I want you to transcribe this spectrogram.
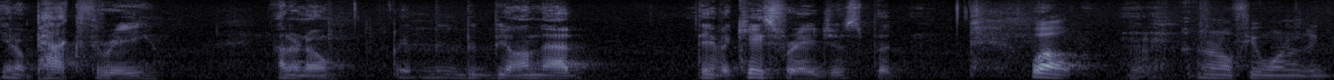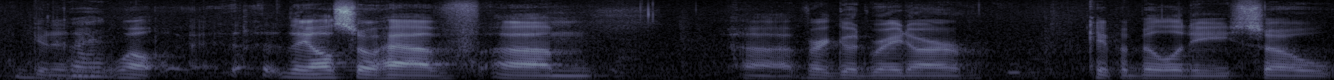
you know, PAC three. I don't know. Beyond that, they have a case for Aegis, but. Well, I don't know if you wanted to get into, ahead. well, they also have um, uh, very good radar capability, so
